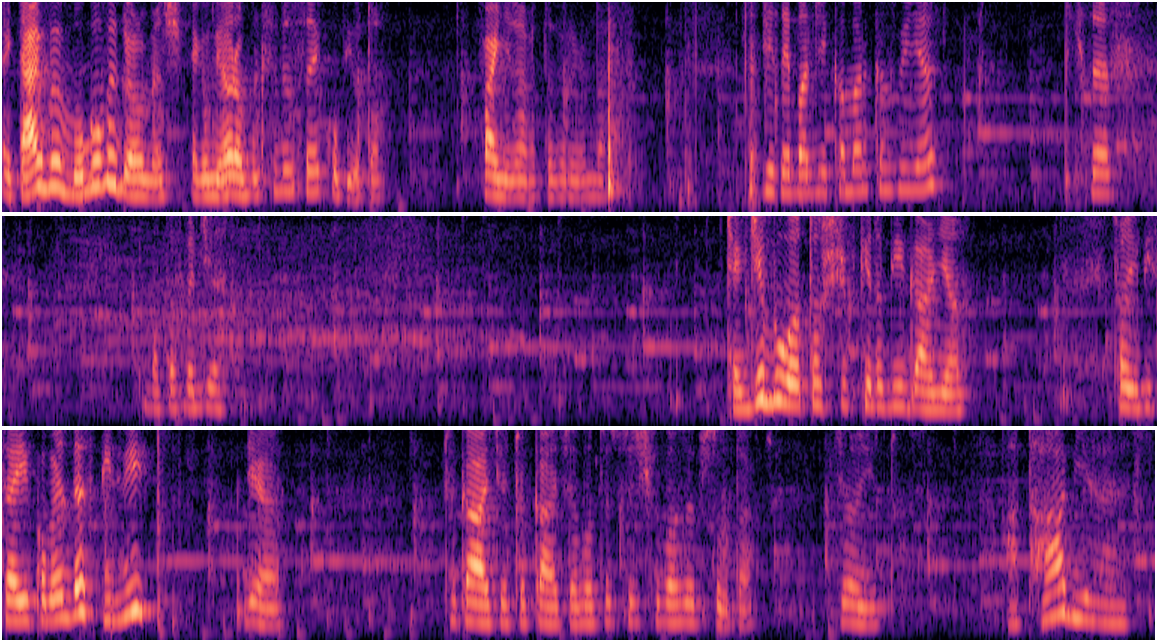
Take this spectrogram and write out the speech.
I tak bym mógł wyglądać. Jakbym miał Robuxy, bym sobie kupił to. Fajnie nawet to wygląda. Gdzie najbardziej kamerka zmienia? Kliknę w... Chyba to będzie... Czekaj, gdzie było to szybkie do biegania? Co, oni pisali komendę? Speed me? Nie. Czekajcie, czekajcie, bo to jest coś chyba zepsute. Gdzie oni tu? A tam jest.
